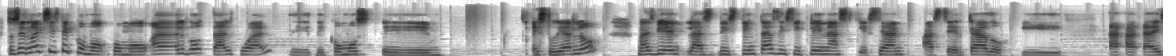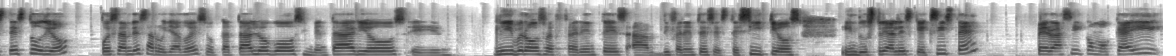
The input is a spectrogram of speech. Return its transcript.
Entonces no existe como, como algo tal cual de, cómo... Eh, estudiarlo, más bien las distintas disciplinas que se han acercado a este estudio pues han desarrollado eso, catálogos, inventarios, eh, libros referentes a diferentes este, sitios industriales que existen, pero así como que hay,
